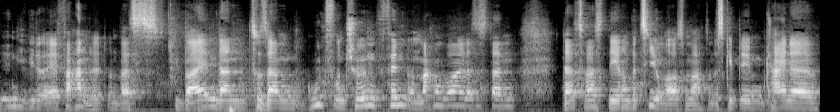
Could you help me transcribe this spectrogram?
individuell verhandelt. Und was die beiden dann zusammen gut und schön finden und machen wollen, das ist dann das, was deren Beziehung ausmacht. Und es gibt eben keine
